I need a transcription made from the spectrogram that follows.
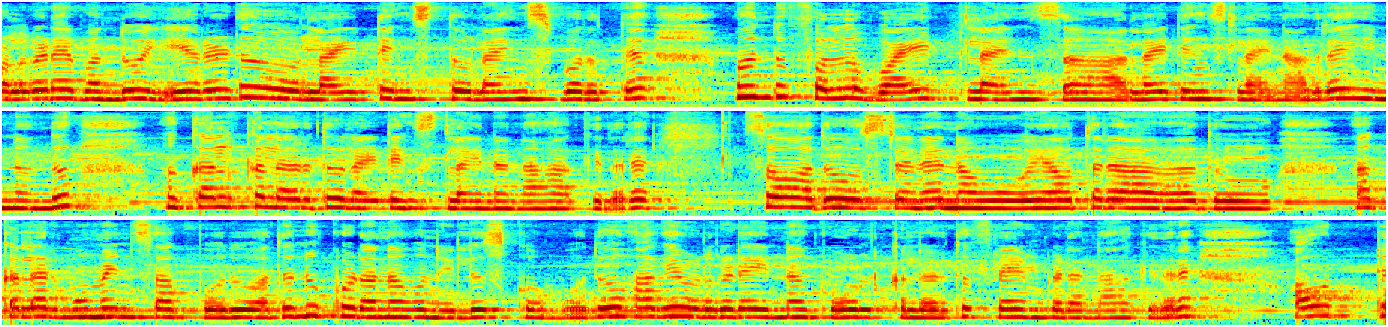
ಒಳಗಡೆ ಬಂದು ಎರಡು ಲೈಟಿಂಗ್ಸ್ದು ಲೈನ್ಸ್ ಬರುತ್ತೆ. ಒಂದು full white lines lightings line ಆದರೆ ಇನ್ನೊಂದು ಕಲ್ ಕಲರ್ದು ಲೈಟಿಂಗ್ಸ್ ಲೈನನ್ನು ಹಾಕಿದ್ದಾರೆ. ಸೊ ಅದು ಅಷ್ಟೇ ನಾವು ಯಾವ ಥರ ಅದು ಕಲರ್ ಮೂಮೆಂಟ್ಸ್ ಆಗ್ಬೋದು, ಅದನ್ನು ಕೂಡ ನಾವು ನಿಲ್ಲಿಸ್ಕೊಬೋದು. ಹಾಗೆ ಒಳಗಡೆ ಇನ್ನು ಗೋಲ್ಡ್ ಕಲರ್ದು ಫ್ರೇಮ್ಗಳನ್ನು ಹಾಕಿದ್ದಾರೆ. ಔಟ್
